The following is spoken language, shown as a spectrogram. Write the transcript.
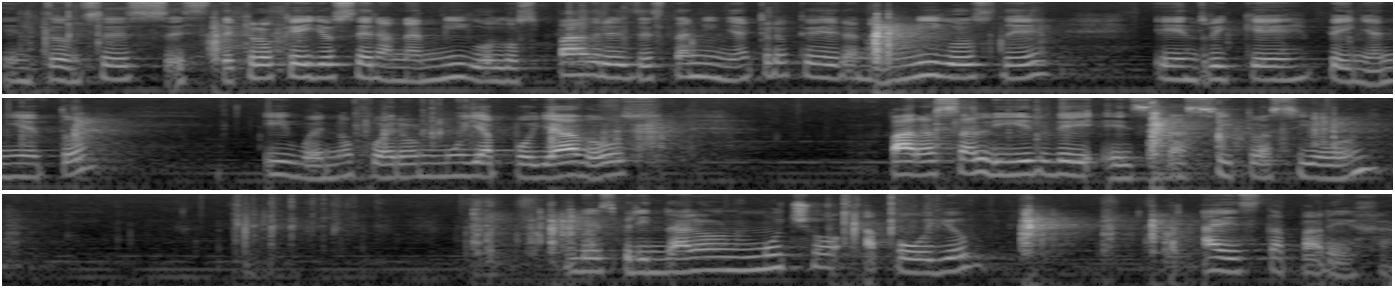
Entonces, este, creo que ellos eran amigos, los padres de esta niña creo que eran amigos de Enrique Peña Nieto y bueno, fueron muy apoyados para salir de esta situación. Les brindaron mucho apoyo a esta pareja.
